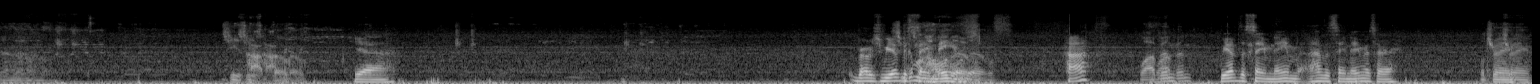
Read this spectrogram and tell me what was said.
No. She's hot though. Yeah. Bro, we have She the same name. though. Huh? What happened? We have the same name. I have the same name as her. What's her name?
